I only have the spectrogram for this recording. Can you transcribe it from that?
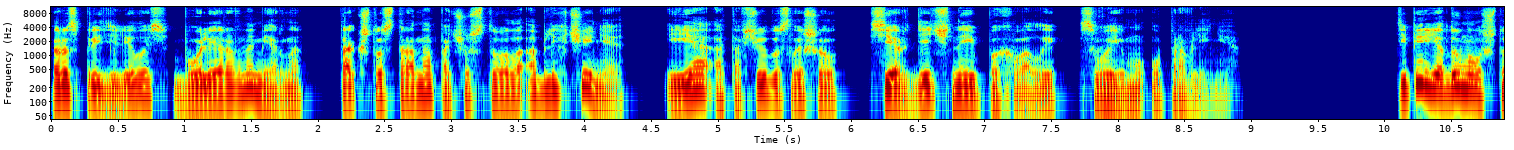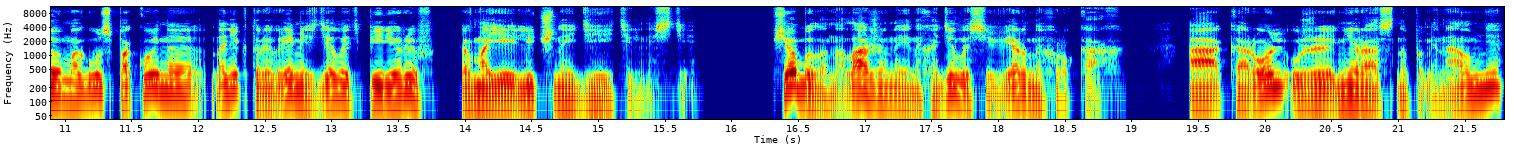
распределилась более равномерно, так что страна почувствовала облегчение, и я отовсюду слышал сердечные похвалы своему управлению. Теперь я думал, что могу спокойно на некоторое время сделать перерыв в моей личной деятельности. Все было налажено и находилось в верных руках. А король уже не раз напоминал мне,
